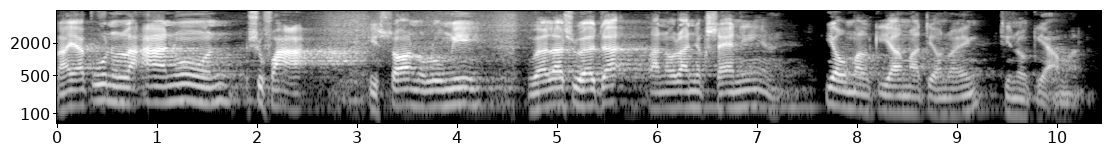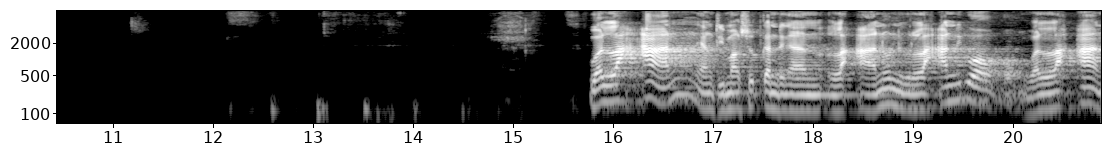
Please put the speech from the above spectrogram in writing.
Layakunu la'anun syufa'a. Iso nulungi wala syuhada lan ora nyekseni yaumal kiamat ana ing dina kiamat Wala'an yang dimaksudkan dengan la'anun la'an itu apa? Wala'an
